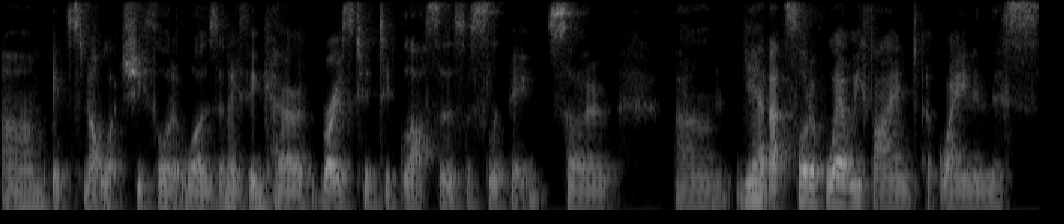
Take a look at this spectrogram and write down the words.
Um, it's not what she thought it was. And I think her rose tinted glasses are slipping. So, um, yeah, that's sort of where we find Egwene in this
